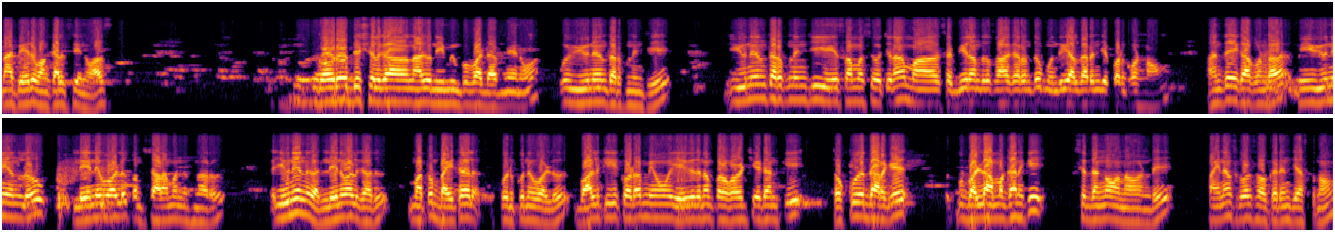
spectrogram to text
నా పేరు వంకాల శ్రీనివాస్. గౌరవాధ్యక్షులుగా నాకు నియమింపబడ్డారు నేను. యూనియన్ తరఫు నుంచి. యూనియన్ తరపు నుంచి ఏ సమస్య వచ్చినా మా సభ్యులందరూ సహకారంతో ముందుకు వెళ్తారని చెప్పి అనుకుంటున్నాం. అంతేకాకుండా మీ యూనియన్లో లేని వాళ్ళు కొంత చాలా మంది ఉన్నారు యూనియన్ కాదు లేని వాళ్ళు కాదు. మొత్తం బయట కొనుక్కునే వాళ్ళు. వాళ్ళకి కూడా మేము ఏ విధంగా ప్రొవైడ్ చేయడానికి తక్కువ ధరకే బళ్ళు అమ్మకానికి సిద్ధంగా ఉన్నామండి. ఫైనాన్స్ కూడా సౌకర్యం చేస్తున్నాం.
